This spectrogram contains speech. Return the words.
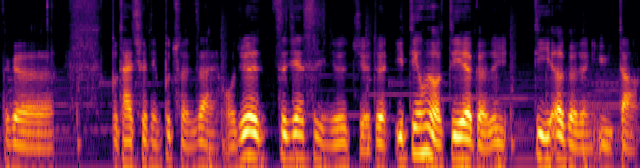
这个不太确定，不存在。我觉得这件事情就是绝对，一定会有第二个遇第二个人遇到。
